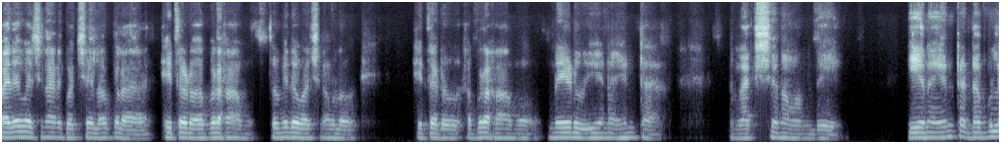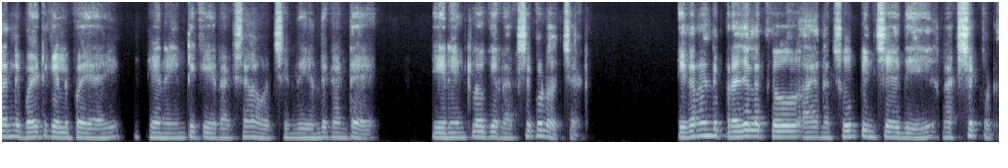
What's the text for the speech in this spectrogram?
పదో వచనానికి వచ్చే లోపల ఇతడు అబ్రహాము తొమ్మిదో వచనంలో ఇతడు అబ్రహాము నేడు ఈయన ఇంట రక్షణ ఉంది. ఈయన ఇంట డబ్బులన్నీ బయటికి వెళ్ళిపోయాయి. ఈయన ఇంటికి రక్షణ వచ్చింది. ఎందుకంటే ఈయన ఇంట్లోకి రక్షకుడు వచ్చాడు. ఇక నుండి ప్రజలకు ఆయన చూపించేది రక్షకుడు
